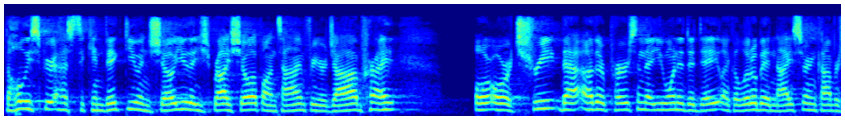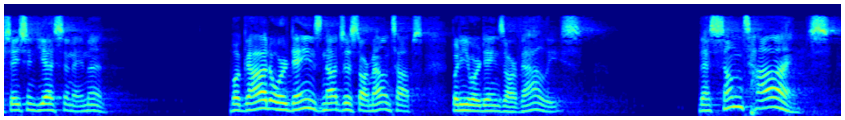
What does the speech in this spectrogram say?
the Holy Spirit has to convict you and show you that you should probably show up on time for your job, right? Or, or treat that other person that you wanted to date like a little bit nicer in conversation. Yes and amen. But God ordains not just our mountaintops, but He ordains our valleys. That sometimes,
